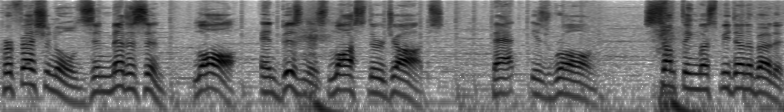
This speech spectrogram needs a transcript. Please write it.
Professionals in medicine, law, and business lost their jobs. That is wrong. Something must be done about it.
